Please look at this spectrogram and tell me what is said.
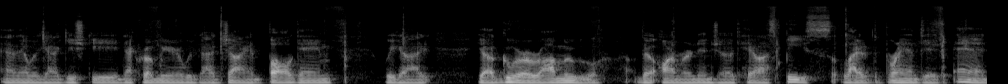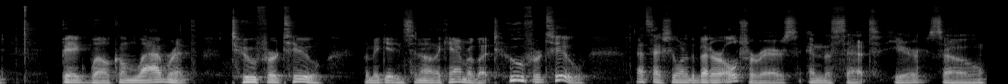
and then we got Gishki, Necromir, we got Giant Ball Game, we got Yagura Ramu, the Armor Ninja, Chaos Beast, Light of the Branded, and Big Welcome Labyrinth. Two for two. Let me get into it on the camera, but two for two. That's actually one of the better ultra rares in the set here. So,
